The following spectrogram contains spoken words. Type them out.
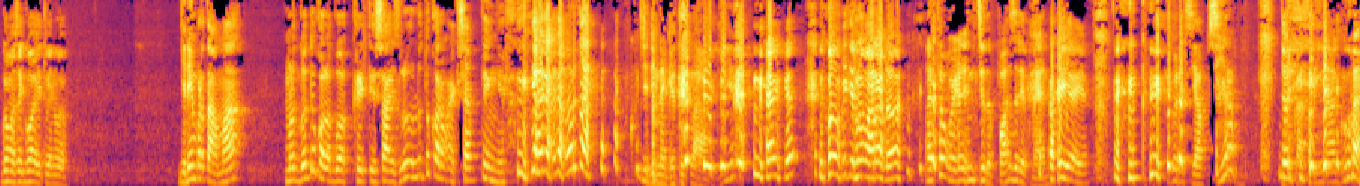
Gue masih gue ituin lu. Jadi yang pertama, menurut gue tuh kalau gue criticize lu, lu tuh kurang accepting ya. Gak gak gak percaya. Kok jadi negatif lagi ya? Enggak, enggak. Gue bikin lu marah doang. I thought we're into the positive, man. Oh iya, iya. gue udah siap-siap. Jadi- Buka telinga gue.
